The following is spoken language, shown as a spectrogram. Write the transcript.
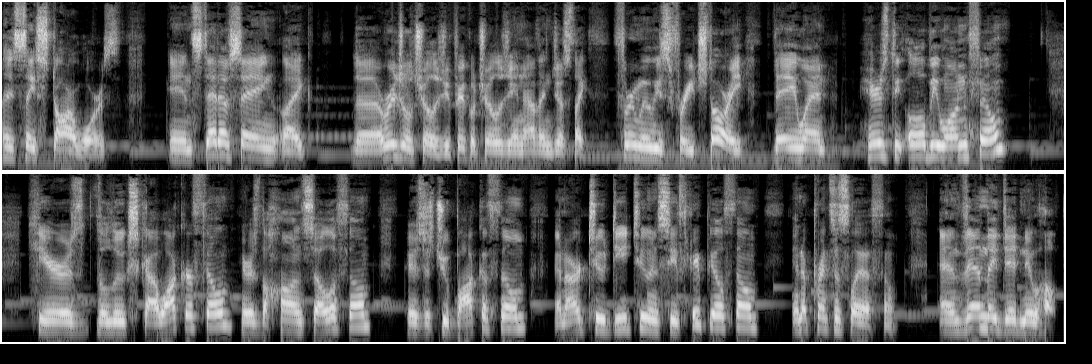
let's say Star Wars, instead of saying, like, the original trilogy, prequel trilogy, and having just like three movies for each story, they went, here's the Obi Wan film, Here's the Luke Skywalker film. Here's the Han Solo film. Here's the Chewbacca film, an R2D2 and C3PO film, and a Princess Leia film. And then they did New Hope.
